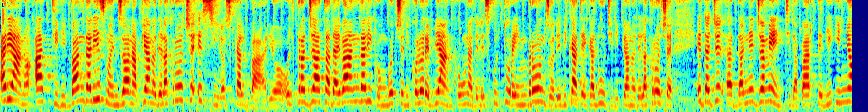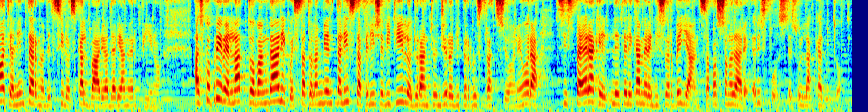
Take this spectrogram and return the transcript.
Ariano, atti di vandalismo in zona Piano della Croce e Silos Calvario. Oltraggiata dai vandali con gocce di colore bianco, una delle sculture in bronzo dedicate ai caduti di Piano della Croce e danneggiamenti da parte di ignoti all'interno del Silos Calvario ad Ariano Erpino. A scoprire l'atto vandalico è stato l'ambientalista Felice Vitillo durante un giro di perlustrazione. Ora si spera che le telecamere di sorveglianza possano dare risposte sull'accaduto.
